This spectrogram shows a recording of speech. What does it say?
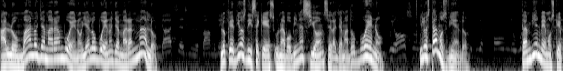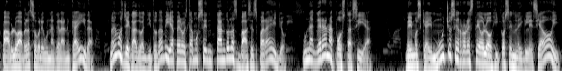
a lo malo llamarán bueno y a lo bueno llamarán malo. Lo que Dios dice que es una abominación será llamado bueno. Y lo estamos viendo. También vemos que Pablo habla sobre una gran caída. No hemos llegado allí todavía, pero estamos sentando las bases para ello. Una gran apostasía. Vemos que hay muchos errores teológicos en la iglesia hoy,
